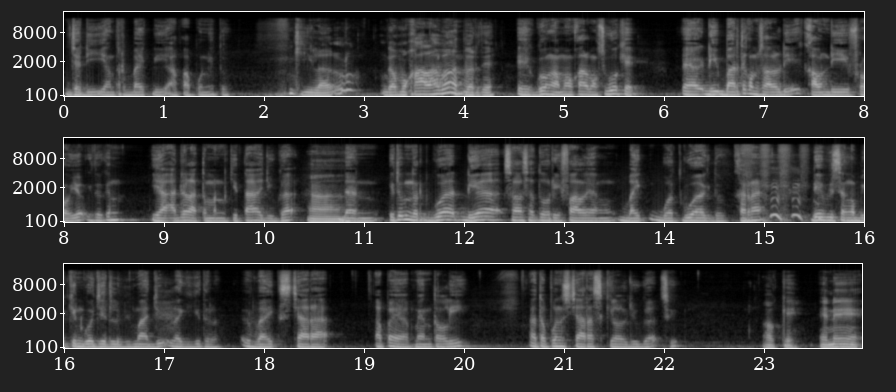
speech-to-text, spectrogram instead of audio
jadi yang terbaik di apa pun itu. Gila lu nggak mau kalah banget berarti ya? Eh, gue nggak mau kalah. Maksud gue kayak ya, di berarti kalau misalnya di account di Froyo gitu kan, ya adalah teman kita juga Ah. dan itu menurut gue dia salah satu rival yang baik buat gue gitu karena dia bisa ngebikin gue jadi lebih maju lagi gitu loh baik secara apa ya mentally ataupun secara skill juga sih Oke, ini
